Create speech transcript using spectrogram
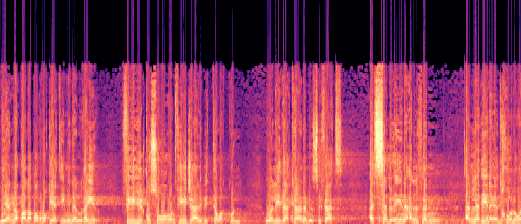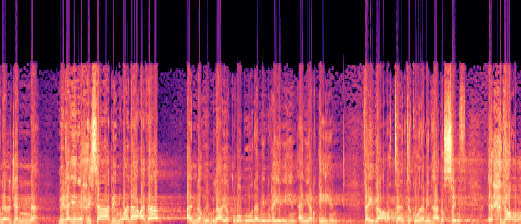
لأن طلب الرقية من الغير فيه قصور في جانب التوكل. ولذا كان من صفات السبعين ألفا الذين يدخلون الجنة بغير حساب ولا عذاب أنهم لا يطلبون من غيرهم أن يرقيهم. فإذا أردت أن تكون من هذا الصنف احذر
